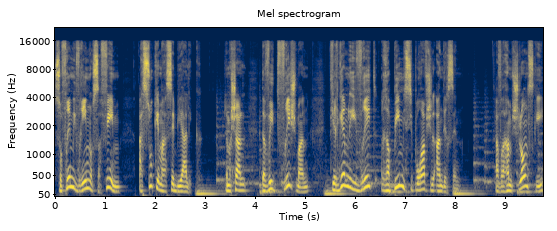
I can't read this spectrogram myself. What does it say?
סופרים עבריים נוספים עשו כמעשה ביאליק. למשל, דוד פרישמן תרגם לעברית רבים מסיפוריו של אנדרסן. אברהם שלונסקי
